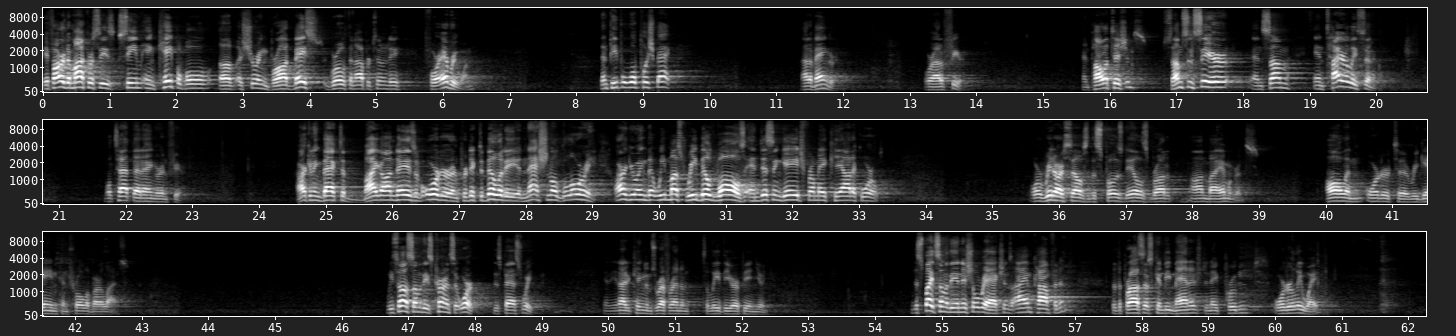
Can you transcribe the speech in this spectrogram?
if our democracies seem incapable of assuring broad-based growth and opportunity for everyone, then people will push back out of anger or out of fear. And politicians, some sincere and some entirely cynical, will tap that anger and fear. Harkening back to bygone days of order and predictability and national glory, arguing that we must rebuild walls and disengage from a chaotic world, or rid ourselves of the supposed ills brought on by immigrants, all in order to regain control of our lives. We saw some of these currents at work this past week in the United Kingdom's referendum to leave the European Union. Despite some of the initial reactions, I am confident that the process can be managed in a prudent, orderly way.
